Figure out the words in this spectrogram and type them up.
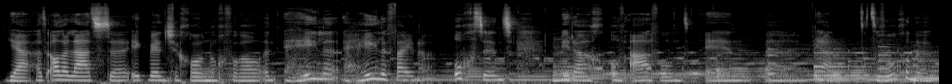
ja, het allerlaatste. Ik wens je gewoon nog vooral een hele, hele fijne ochtend, middag of avond. En uh,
